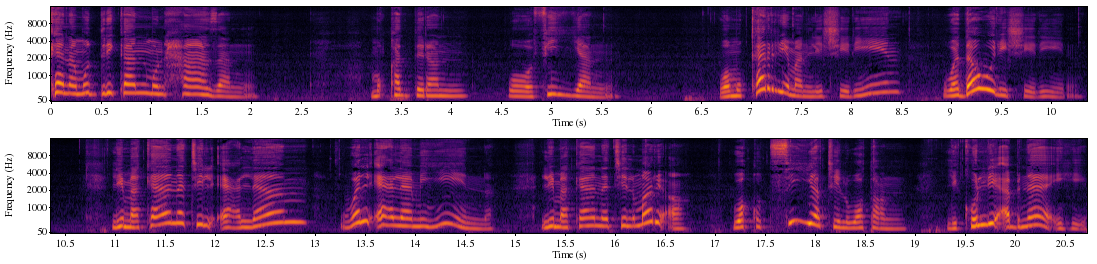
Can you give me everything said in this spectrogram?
كان مدركا منحازا مقدرا ووفيا ومكرما لشيرين ودور شيرين لمكانة الإعلام والإعلاميين لمكانة المرأة وقدسية الوطن لكل أبنائه.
